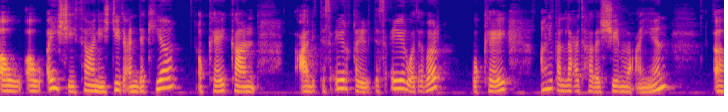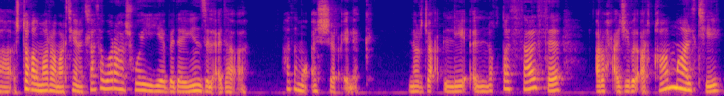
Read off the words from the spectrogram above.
أو أو أي شيء ثاني جديد عندك إياه okay كان عالي التسعير قليل التسعير what okay أنا طلعت هذا الشيء المعين آه، اشتغل مرة مرتين ثلاثة وراها شوية بدأ ينزل أداءه. هذا مؤشر إلك. نرجع للنقطة الثالثة أروح أجيب الأرقام مالتي.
